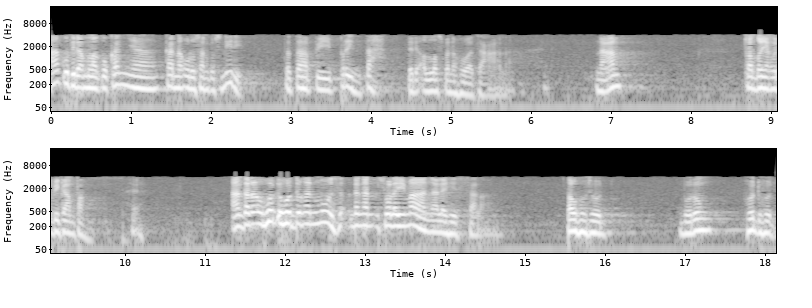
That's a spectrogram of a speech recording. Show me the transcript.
Aku tidak melakukannya karena urusanku sendiri, tetapi perintah dari Allah Subhanahu wa taala. Naam. Contoh yang lebih gampang antara Hudhud dengan Musa dengan Sulaiman alaihi salam. Tahu Hudhud? Burung Hudhud.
